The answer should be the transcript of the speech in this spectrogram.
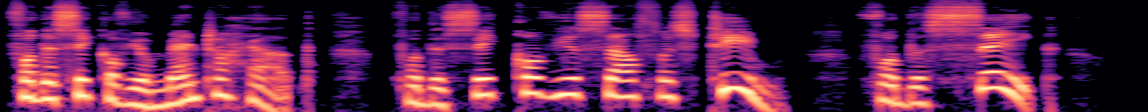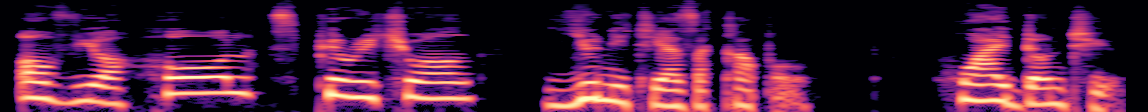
for the sake of your mental health, for the sake of your self-esteem, for the sake of your whole spiritual unity as a couple. Why don't you?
